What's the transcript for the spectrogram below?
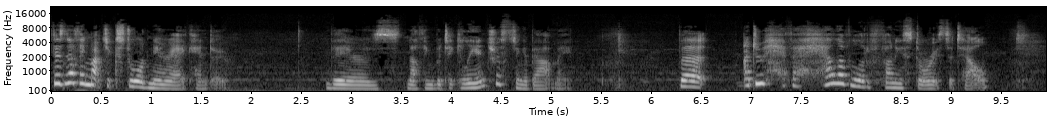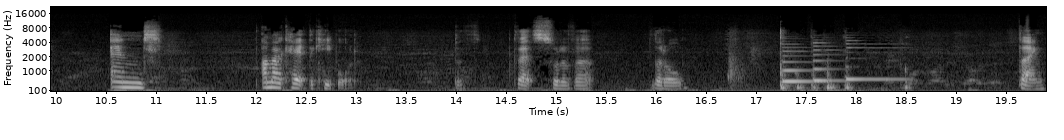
there's nothing much extraordinary I can do. There's nothing particularly interesting about me. But I do have a hell of a lot of funny stories to tell. And I'm okay at the keyboard. But that's sort of a little thing.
